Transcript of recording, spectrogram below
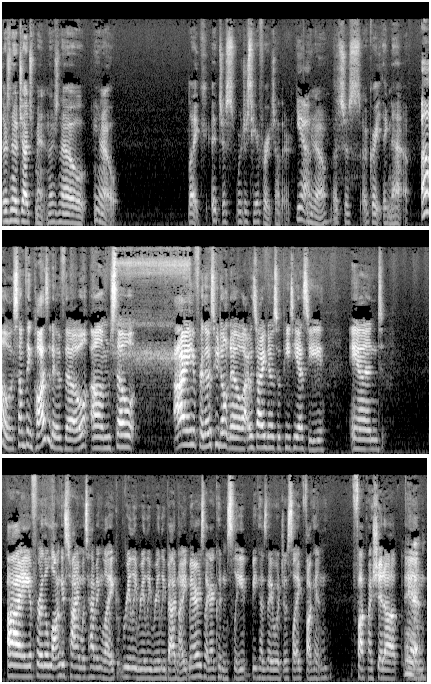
there's no judgment, and there's no, you know, like it just we're just here for each other. Yeah. you know, that's just a great thing to have. Oh, something positive though. Um, so I, for those who don't know, I was diagnosed with PTSD, and I, for the longest time, was having like really, really, really bad nightmares. Like I couldn't sleep because they would just like fucking fuck my shit up, Yeah. and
